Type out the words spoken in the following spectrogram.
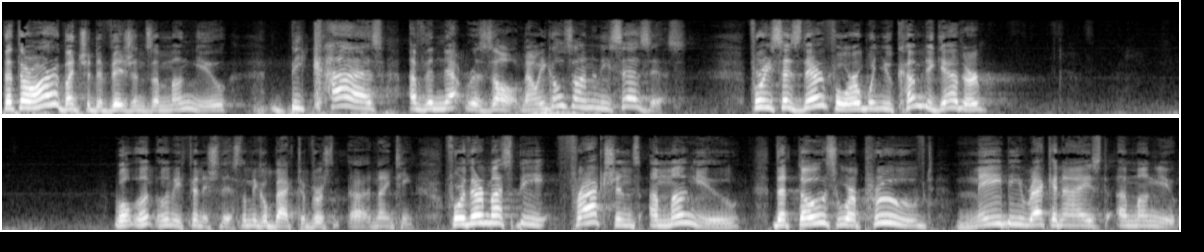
that there are a bunch of divisions among you because of the net result. Now he goes on and he says this. For he says, therefore, when you come together, well, let, let, me finish this. Let me go back to verse uh, 19. For there must be fractions among you, that those who are proved may be recognized among you.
